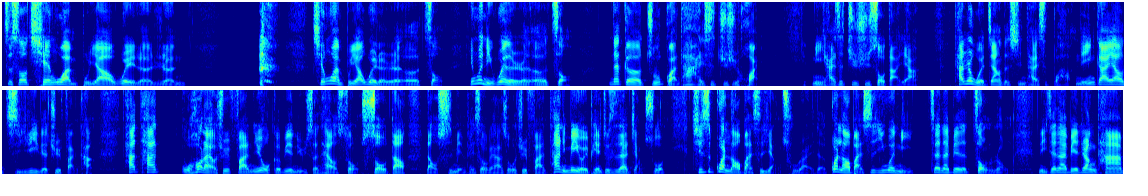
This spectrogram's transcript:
这时候千万不要为了人，千万不要为了人而走，因为你为了人而走，那个主管他还是继续坏，你还是继续受打压。他认为这样的心态是不好，你应该要极力的去反抗。他他。我后来有去翻，因为我隔壁的女生她有送收到老师免费送给她，说我去翻，它里面有一篇就是在讲说，其实冠老板是养出来的，冠老板是因为你在那边的纵容，你在那边让他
